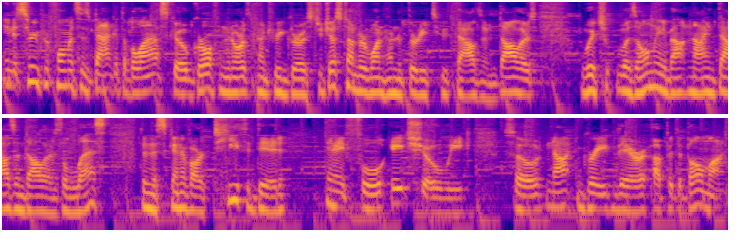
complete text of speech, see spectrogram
In its three performances back at the Belasco, Girl from the North Country grossed to just under $132,000, which was only about $9,000 less than The Skin of Our Teeth did in a full eight show week, so not great there up at the Beaumont.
